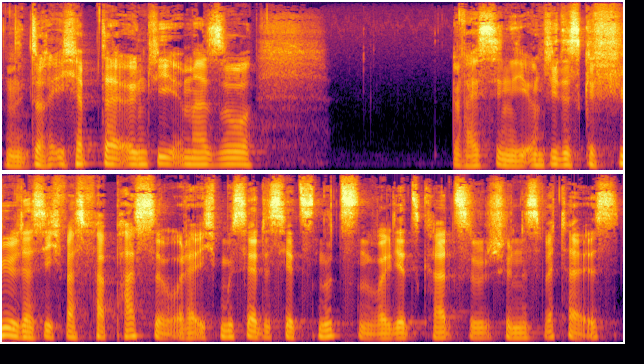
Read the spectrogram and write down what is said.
Doch ich habe da irgendwie immer so, weiß ich nicht, irgendwie das Gefühl, dass ich was verpasse oder ich muss ja das jetzt nutzen, weil jetzt gerade so schönes Wetter ist.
